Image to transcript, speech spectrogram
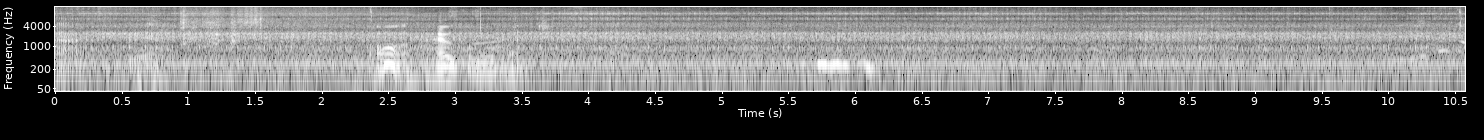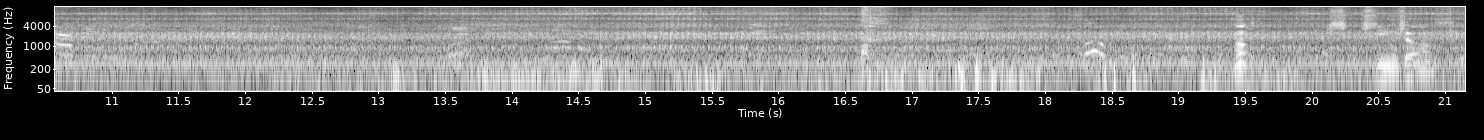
Ah, yeah. Oh, how good movement. Oh, 就。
